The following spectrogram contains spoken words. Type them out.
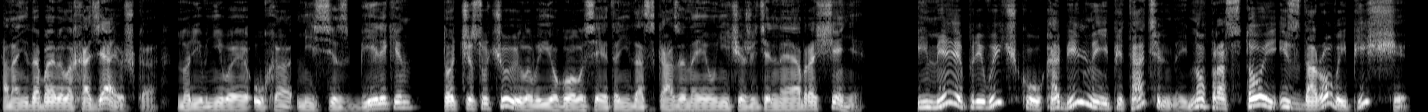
она не добавила «хозяюшка», но ревнивое ухо миссис Биликин Тотчас учуяла в ее голосе это недосказанное и уничижительное обращение. Имея привычку к обильной и питательной, но простой и здоровой пище,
